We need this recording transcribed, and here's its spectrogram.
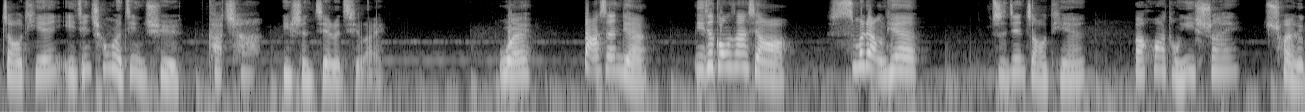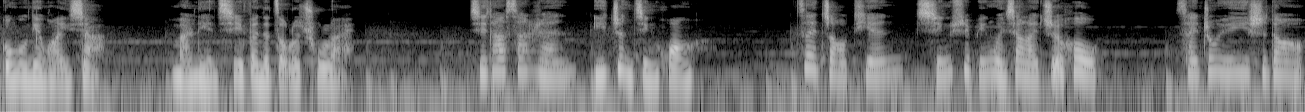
沼田已经冲了进去，咔嚓一声接了起来：“喂，大声点！”你在公三小什么两天？只见沼田把话筒一摔，踹了公共电话一下，满脸气愤的走了出来。其他三人一阵惊慌，在沼田情绪平稳下来之后，才终于意识到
